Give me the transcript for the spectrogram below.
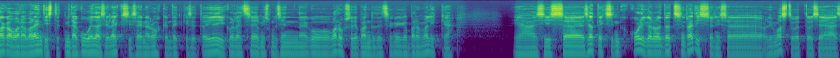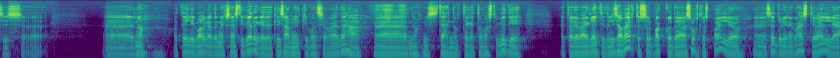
tagavara variandist, et mida kuu edasi läks, siis aina rohkem tekkis, et oi ei, kuule, et see, mis mul siin nagu varuks oli pandud, et see on kõige parem valik ja ja siis äh, sealt läksin kooli kõrval, töötasin Radissonis, äh, olin vastuvõtus ja siis noh, hotellipalgad õnneks on hästi kõrged, et lisamüüki polnud seal vaja teha, noh, mis tähendab, tegelikult on vastupidi, et oli vaja klientidele lisaväärtust seal pakkuda, suhtlust palju, see tuli nagu hästi välja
